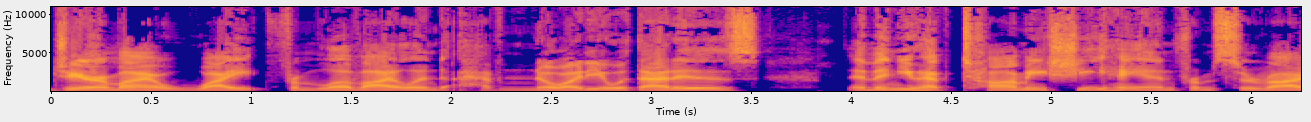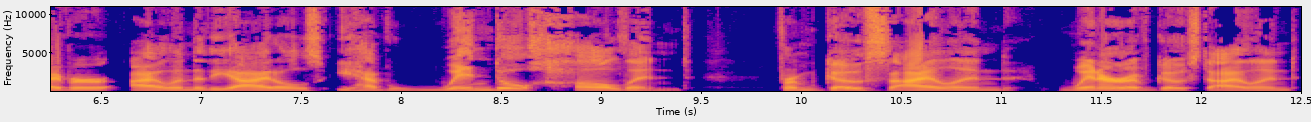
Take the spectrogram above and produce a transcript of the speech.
Jeremiah White from Love Island. I have no idea what that is. And then you have Tommy Sheehan from Survivor Island of the Idols. You have Wendell Holland from Ghost Island, winner of Ghost Island,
